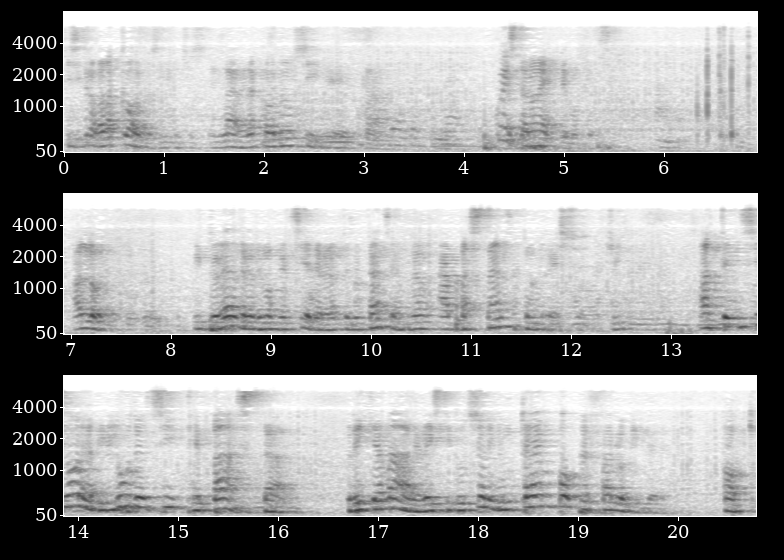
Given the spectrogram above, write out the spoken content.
Ci si trova d'accordo, si rimane d'accordo così e Questa non è democrazia. Allora, il problema della democrazia e della rappresentanza è un problema abbastanza complesso oggi. Attenzione ad illudersi che basta richiamare le istituzioni di un tempo per farlo vivere. Occhio,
